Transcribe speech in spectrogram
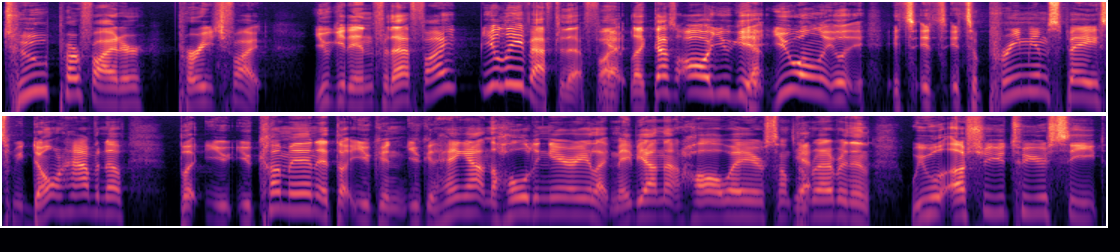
two per fighter per each fight. You get in for that fight, you leave after that fight. Yep. Like that's all you get. Yep. You only it's it's it's a premium space. We don't have enough, but you, you come in at the you can you can hang out in the holding area, like maybe on that hallway or something, Yep. whatever. And then we will usher you to your seat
